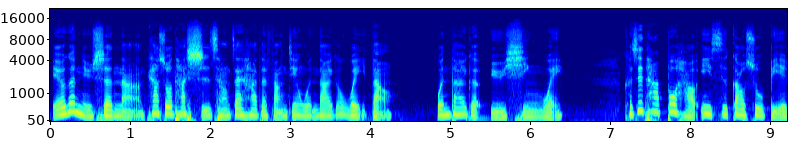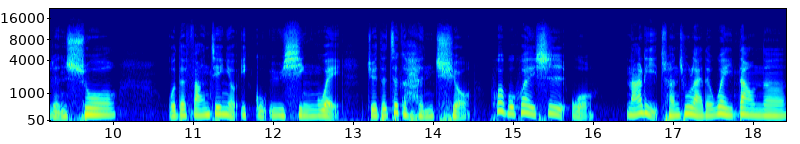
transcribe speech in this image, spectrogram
有一个女生啊，她说她时常在她的房间闻到一个味道，闻到一个鱼腥味，可是她不好意思告诉别人说，我的房间有一股鱼腥味，觉得这个很糗。会不会是我哪里传出来的味道呢？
